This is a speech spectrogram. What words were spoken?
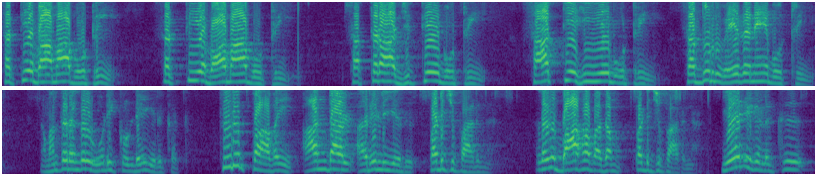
சத்யபாமா போற்றி. சத்தியபாமா போற்றி. சத்ரா ஜித்தே போற்றி. சாத்தியகியே போற்றி. சதுர்வேதனே போற்றி. மந்திரங்கள் ஓடிக்கொண்டே இருக்கட்டும். திருப்பாவை ஆண்டாள் அருளியது. படிச்சு பாருங்க. அல்லது பாகவதம் படிச்சு பாருங்க. ஏழைகளுக்கு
